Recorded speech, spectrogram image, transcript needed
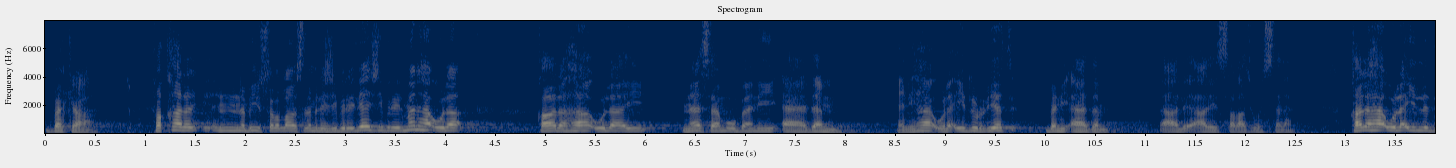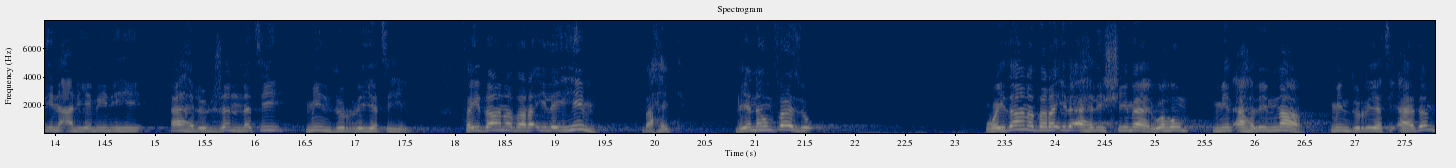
بكى. فقال النبي صلى الله عليه وسلم لجبريل يا جبريل من هؤلاء؟ قال هؤلاء نسم بني آدم. يعني هؤلاء ذرية بني آدم عليه الصلاة والسلام. قال هؤلاء الذين عن يمينه أهل الجنة من ذريته. فإذا نظر إليهم ضحك لأنهم فازوا. وإذا نظر إلى أهل الشمال وهم من أهل النار من ذرية آدم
